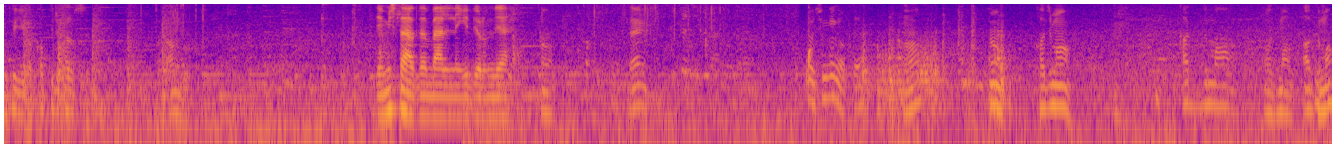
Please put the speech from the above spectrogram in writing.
영택이가 커피를 사줬어요. 빵도. Demişlerdi Berlin'e gidiyorum diye. 어. 땡. 형 신경이 어때요? 어? 형 가지 마. 가드마. 가지 마. 아, 드마?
